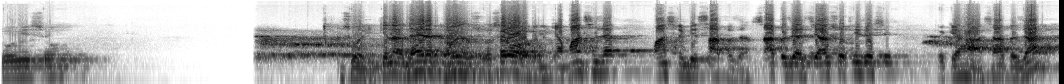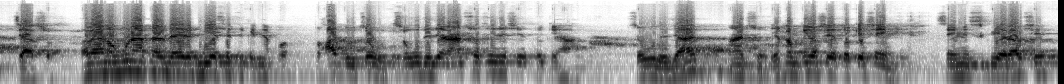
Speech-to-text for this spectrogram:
ચોવીસો. સોરી કેટલા? ડાયરેક્ટ હવે સરવાળો કરીને કે પાંચ હજાર, પાંચ ને બે, સાત હજાર. સાત હજાર ચારસો થઈ જશે. તો કે હા, સાત હજાર ચારસો. હવે આનો ગુણાકાર ડાયરેક્ટ બે સાથે કરી નાખો. તો હાથ દુ ચૌદ. ચૌદ હજાર આઠસો થઈ જશે. તો કે હા, ચૌદ હજાર આઠસો. એકમ કયો છે? તો કે સેમી. સેમી સ્ક્વેર આવશે.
